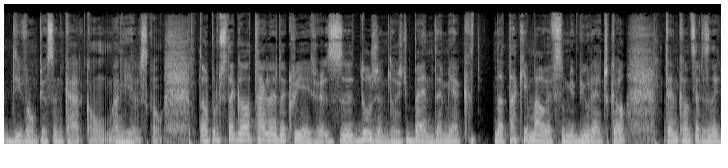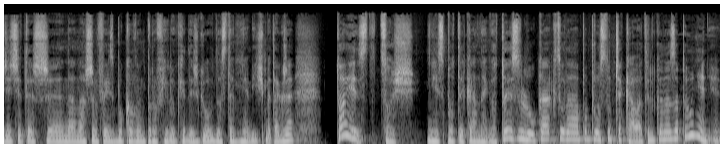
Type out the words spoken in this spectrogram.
diwą piosenkarką angielską. Oprócz tego Tyler the Creator z dużym dość bandem, jak na takie małe w sumie biureczko. Ten koncert znajdziecie też na naszym facebookowym profilu, kiedyś go udostępnialiśmy. Także to jest coś niespotykanego. To jest luka, która po prostu czekała tylko na zapełnienie.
